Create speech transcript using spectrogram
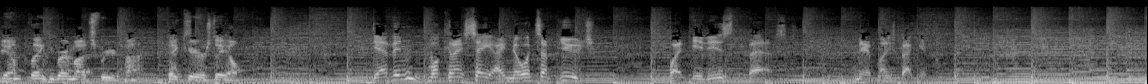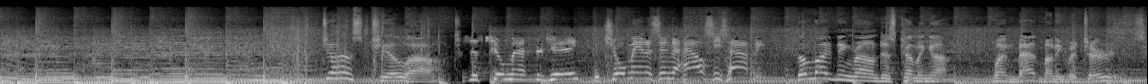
Jim, thank you very much for your time. Take care. Stay healthy. Devon, what can I say? I know it's up huge but it is the best. Mad Money's back in. Just chill out. Is this Chill Master Jay? The Chill Man is in the house. He's happy. The lightning round is coming up when Mad Money returns.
